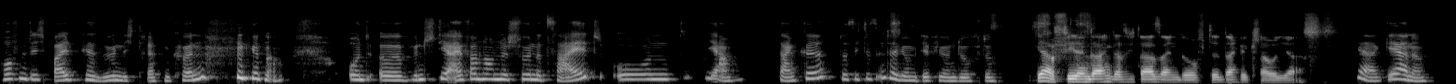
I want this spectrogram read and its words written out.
hoffentlich bald persönlich treffen können. genau und äh, wünsche dir einfach noch eine schöne Zeit und ja, danke, dass ich das Interview mit dir führen durfte. Ja, vielen Dank, dass ich da sein durfte. Danke, Claudia. Ja, gerne.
